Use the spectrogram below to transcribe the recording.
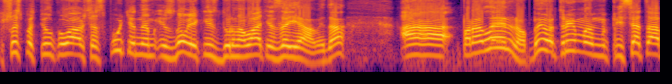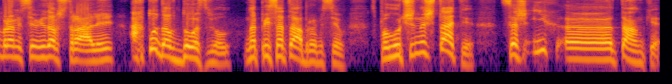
щось поспілкувався з Путіним і знов якісь дурноваті заяви. Да? А паралельно ми отримаємо 50 абрамсів від Австралії. А хто дав дозвіл на 50 абрамсів? Сполучені Штати. Це ж їх е, танки.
